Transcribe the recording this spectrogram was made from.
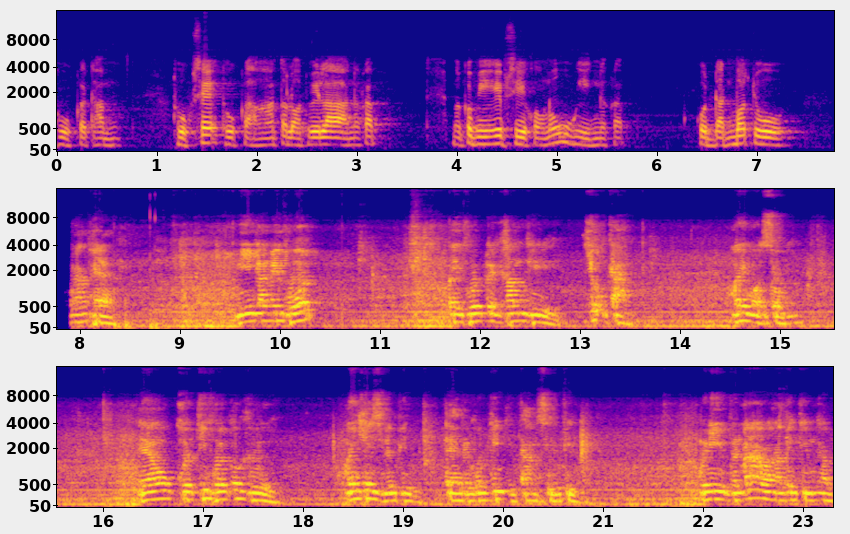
ถูกกระทำถูกแซะถูกกล่าวหาตลอดเวลานะครับ มันก็มีเอฟซีของน้องอุ๋งอิงนะครับ กดดันบอสโจนักแพทย์มีการไปโพสต์ไปโพสต์เป็นคำที่เกี่ยวกับไม่เหมาะสม แล้วคนที่โพสก็คือ ไม่ใช่ศิลปิน แต่เป็นคนที่ติดตามศิลปินวันนี้เป็นมากว่าเป็นจริงครับ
